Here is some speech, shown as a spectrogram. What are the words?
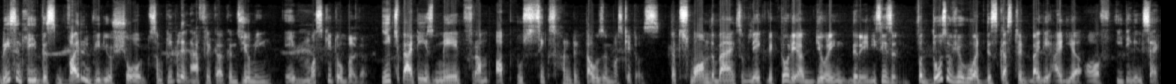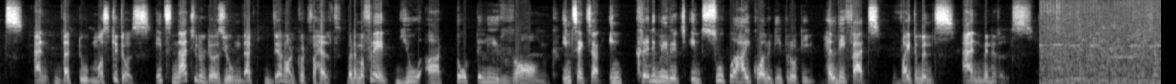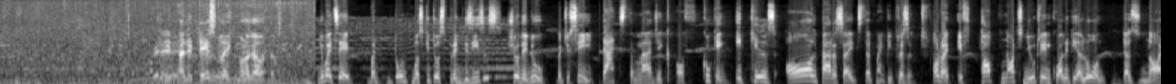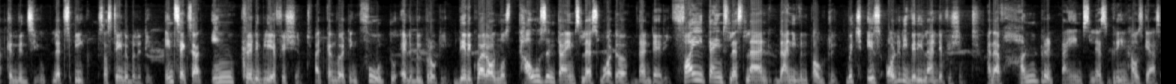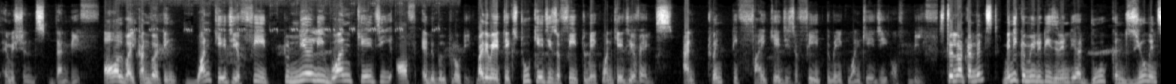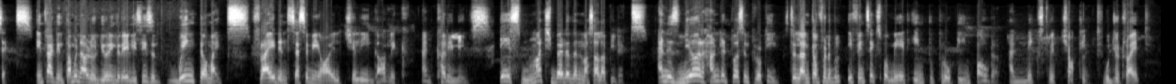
Recently, this viral video showed some people in Africa consuming a mosquito burger. Each patty is made from up to 600,000 mosquitoes that swarm the banks of Lake Victoria during the rainy season. For those of you who are disgusted by the idea of eating insects, and that too mosquitoes, it's natural to assume that they're not good for health. But I'm afraid you are totally wrong. Insects are incredibly rich in super high quality protein, healthy fats, vitamins, and minerals. And it tastes like mulagavatam. You might say, but don't mosquitoes spread diseases? Sure they do. But you see, that's the magic of cooking. It kills all parasites that might be present. All right, if top-notch nutrient quality alone does not convince you, let's speak sustainability. Insects are incredibly efficient at converting food to edible protein. They require almost 1000 times less water than dairy, 5 times less land than even poultry, which is already very land efficient, and have 100 times less greenhouse gas emissions than beef, all while converting 1 kg of feed to nearly 1 kg of edible protein. By the way, it takes 2 kgs of feed to make 1 kg of eggs and 25 kgs of feed to make 1 kg of beef. Still not convinced? Many communities in India do consume insects. In fact, in Tamil Nadu during the rainy season, winged termites fried in sesame oil, chili, garlic and curry leaves taste much better than masala peanuts and is near 100% protein. Still uncomfortable? If insects were made into protein powder and mixed with chocolate, would you try it?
